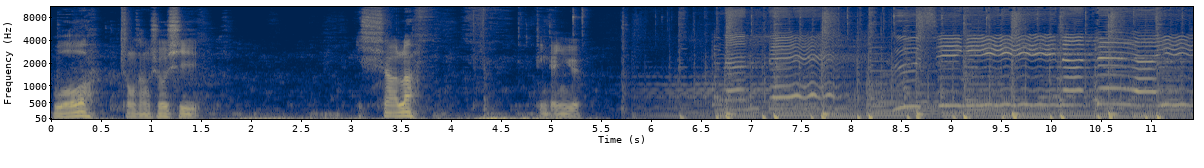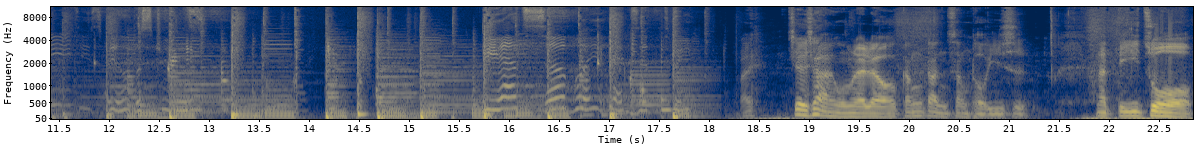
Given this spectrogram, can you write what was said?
我中场休息一下了，听个音乐。接下来我们来聊钢弹上头仪式。那第一座，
